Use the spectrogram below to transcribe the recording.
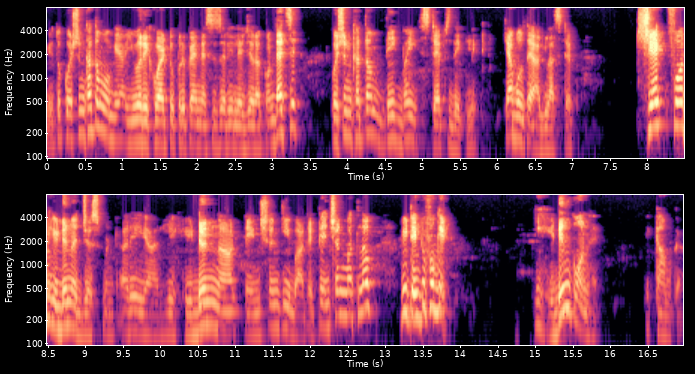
ये तो क्वेश्चन खत्म हो गया। You are required to prepare necessary ledger account that's it question खत्म। देख भाई स्टेप्स देख ले। क्या बोलते हैं अगला step check for hidden adjustment अरे यार, ये हिडन ना टेंशन की बात है। टेंशन मतलब वी टेन टू फॉरगेट ये हिडन कौन है? एक काम कर।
